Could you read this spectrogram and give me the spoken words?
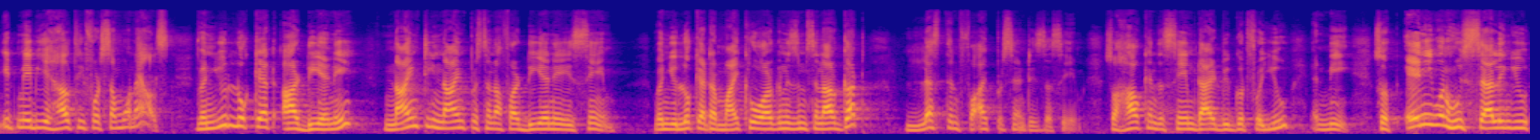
it may be healthy for someone else. When you look at our DNA, 99% of our DNA is same. When you look at our microorganisms in our gut, less than 5% is the same. So, how can the same diet be good for you and me? So, if anyone who's selling you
